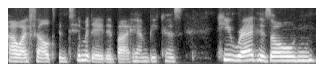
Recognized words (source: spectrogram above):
how I felt intimidated by him because he read his own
